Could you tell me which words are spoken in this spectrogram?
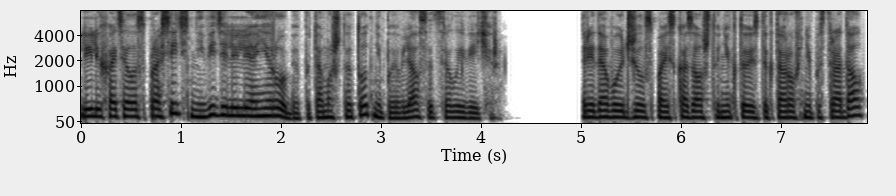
Лили хотела спросить, не видели ли они Робби, потому что тот не появлялся целый вечер. Рядовой Джилл Спай сказал, что никто из докторов не пострадал,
